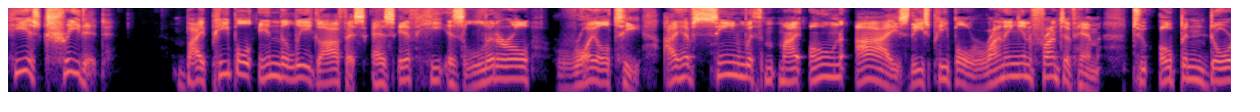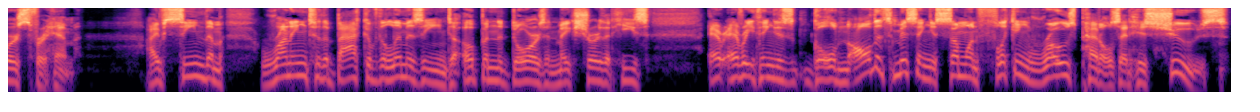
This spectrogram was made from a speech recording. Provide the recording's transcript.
He is treated by people in the league office as if he is literal royalty. I have seen with my own eyes these people running in front of him to open doors for him. I've seen them running to the back of the limousine to open the doors and make sure that he's everything is golden. All that's missing is someone flicking rose petals at his shoes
